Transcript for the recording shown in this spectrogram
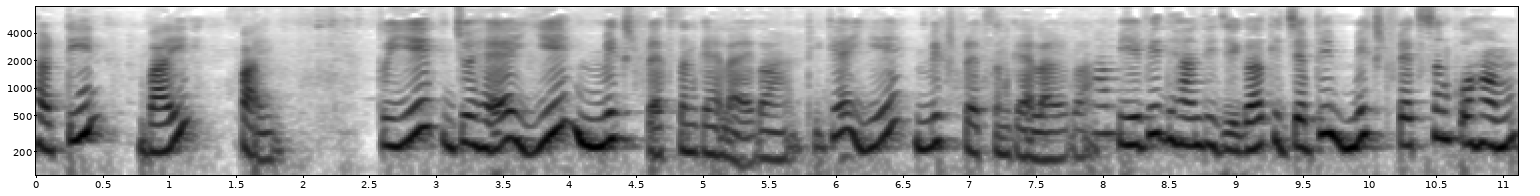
thirteen by five तो ये जो है, ये मिक्स्ड फ्रैक्शन कहलाएगा, ठीक है? ये मिक्स्ड फ्रैक्शन कहलाएगा। आप ये भी ध्यान दीजिएगा कि जब भी मिक्स्ड फ्रैक्शन को हम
